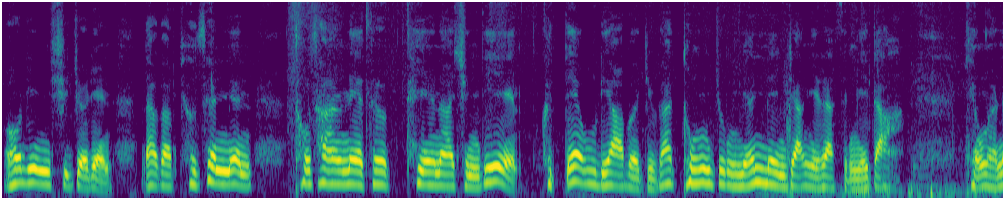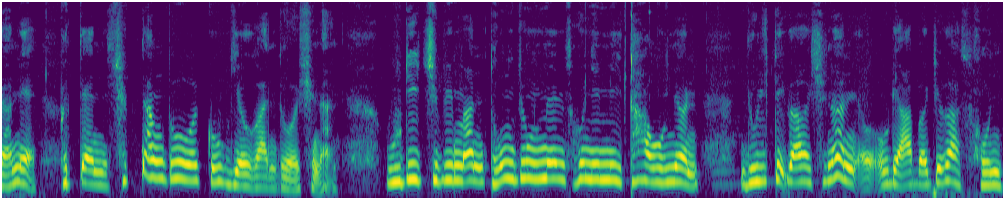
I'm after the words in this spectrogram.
어린 시절엔 나가 표선면 토산에서 태어나신 뒤 그때 우리 아버지가 동중면 면장이랐습니다. 경안 안에 그땐 식당도 없고 여관도 없이난 우리 집이만 동중면 손님이 다 오면 눌띠가 없이난 우리 아버지가 손,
